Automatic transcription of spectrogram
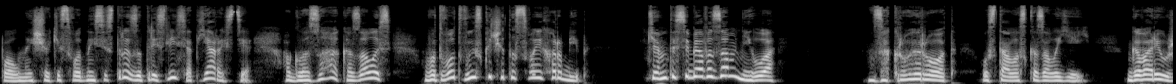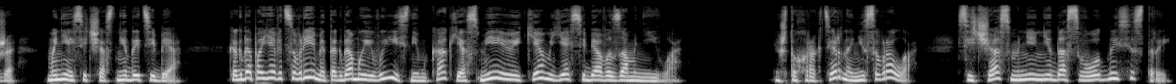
Полные щеки сводной сестры затряслись от ярости, а глаза, оказалось, вот-вот выскочат из своих орбит. Кем ты себя возомнила?» «Закрой рот», — устало сказала ей. «Говорю же, мне сейчас не до тебя. Когда появится время, тогда мы и выясним, как я смею и кем я себя возомнила». И что характерно, не соврала. Сейчас мне не до сводной сестры,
